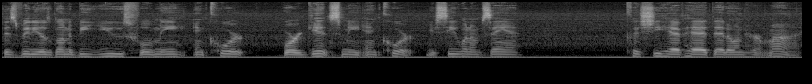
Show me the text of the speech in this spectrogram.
This video is going to be used for me in court or against me in court. You see what i'm saying? Because she have had that on her mind.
